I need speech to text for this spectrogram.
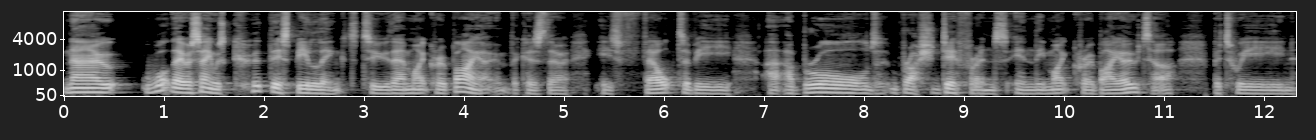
Now, what they were saying was, could this be linked to their microbiome? Because there is felt to be a broad brush difference in the microbiota between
